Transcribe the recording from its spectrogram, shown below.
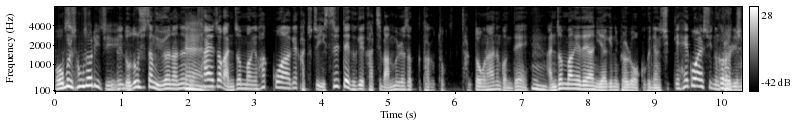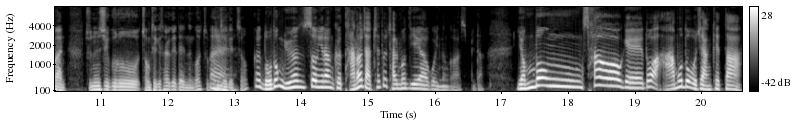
어불성설이지. 노동시장 유연화는 네. 사회적 안전망이 확고하게 갖춰져 있을 때 그게 같이 맞물려서 다 작동을 하는 건데 음. 안전망에 대한 이야기는 별로 없고 그냥 쉽게 해고할 수 있는 그렇죠. 권리만 주는 식으로 정책이 설계되는 건좀 네. 문제겠죠. 그 노동 유연성이란 그 단어 자체도 잘못 이해하고 있는 것 같습니다. 연봉 4억에도 아무도 오지 않겠다.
